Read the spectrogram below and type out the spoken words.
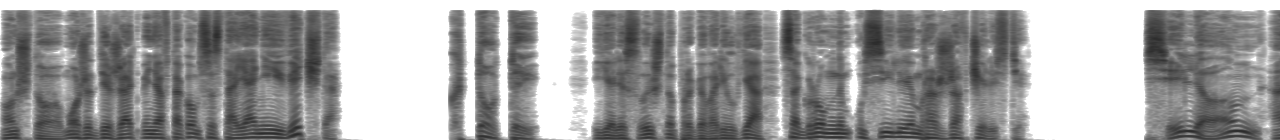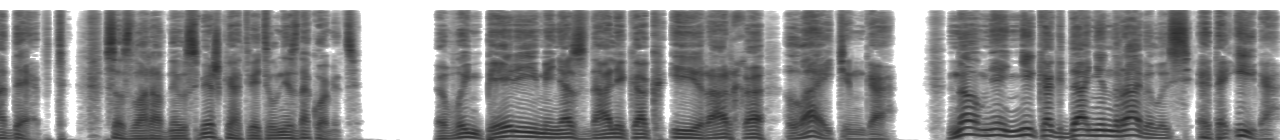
Он что, может держать меня в таком состоянии вечно? «Кто ты?» — еле слышно проговорил я, с огромным усилием разжав челюсти. «Силен, адепт», — со злорадной усмешкой ответил незнакомец. В империи меня знали как иерарха Лайтинга, но мне никогда не нравилось это имя.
